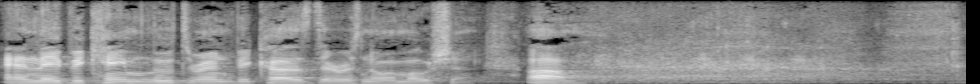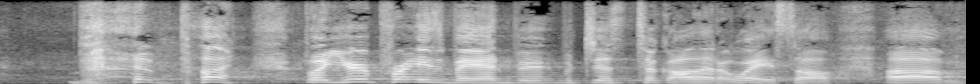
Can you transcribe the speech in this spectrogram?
and they became Lutheran because there was no emotion. Um, but, but your praise band just took all that away. So, um,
